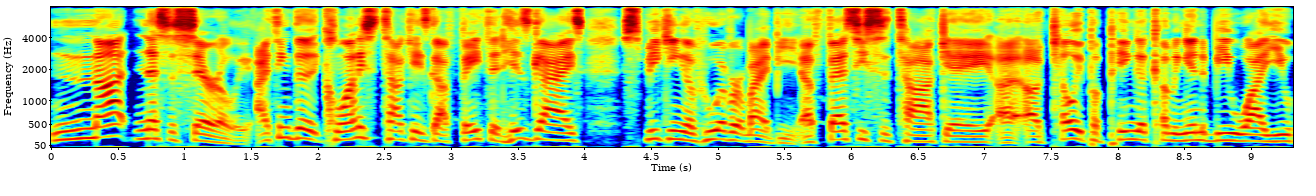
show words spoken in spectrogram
Not necessarily. I think that Kalani Sitake's got faith that his guys, speaking of whoever it might be, a Fesi Sitake, a, a, Kelly Poppinga coming into BYU,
